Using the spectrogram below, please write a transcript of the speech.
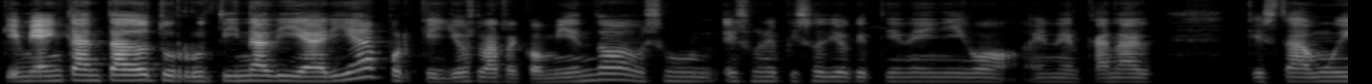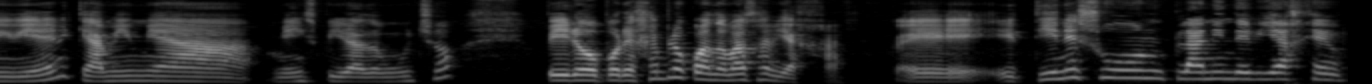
que me ha encantado tu rutina diaria, porque yo os la recomiendo. Es un, episodio que tiene Íñigo en el canal que está muy bien, que a mí me ha, me ha inspirado mucho. Pero, por ejemplo, cuando vas a viajar, ¿tienes un planning de viaje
